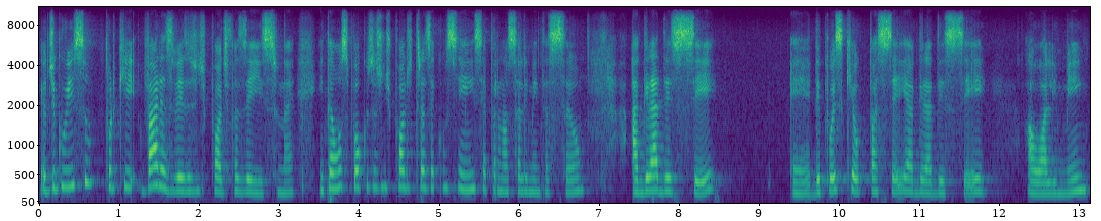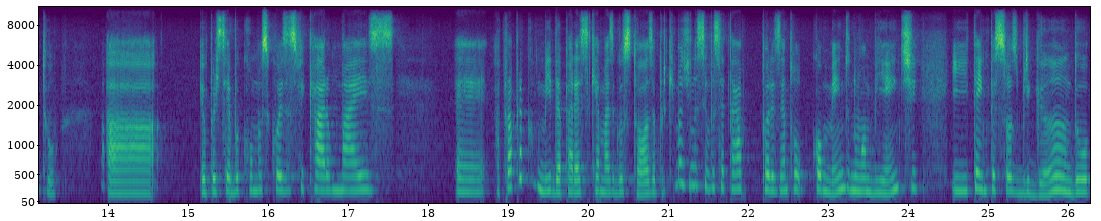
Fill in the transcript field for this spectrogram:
Eu digo isso porque várias vezes a gente pode fazer isso, né? Então, aos poucos, a gente pode trazer consciência para a nossa alimentação, agradecer é, depois que eu passei a agradecer ao alimento, a, eu percebo como as coisas ficaram mais. É, a própria comida parece que é mais gostosa, porque imagina se você está, por exemplo, comendo num ambiente e tem pessoas brigando,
